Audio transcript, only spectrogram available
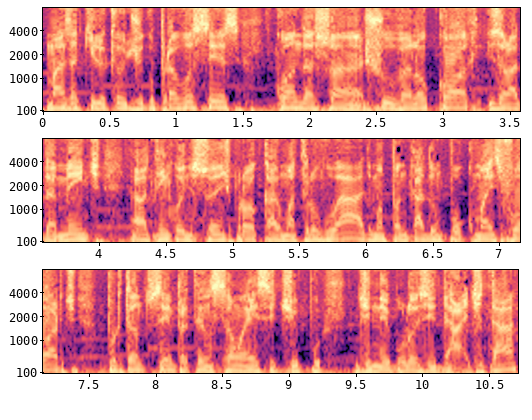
mas aquilo que eu digo para vocês, quando a sua chuva ela ocorre isoladamente, ela tem condições de provocar uma trovoada, uma pancada um pouco mais forte, portanto, sempre atenção a esse tipo de nebulosidade, tá?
